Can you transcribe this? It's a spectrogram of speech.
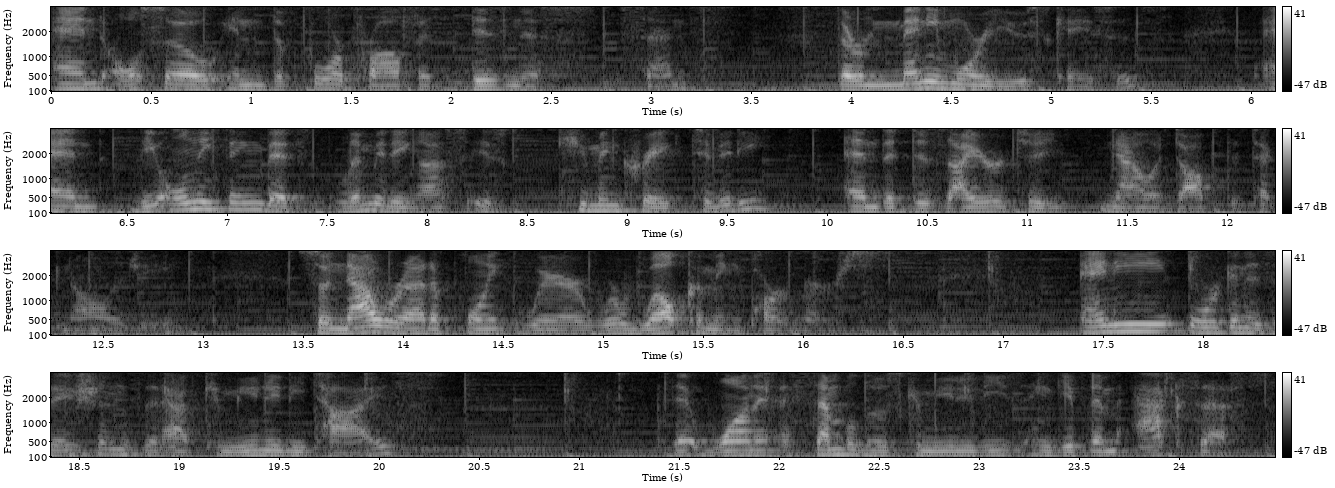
and also in the for profit business sense. There are many more use cases, and the only thing that's limiting us is human creativity and the desire to now adopt the technology. So now we're at a point where we're welcoming partners. Any organizations that have community ties that want to assemble those communities and give them access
